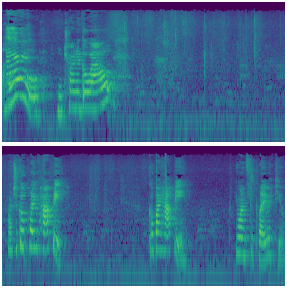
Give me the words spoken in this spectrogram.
Oh, You trying to go out? Why don't you go play with Happy? Go by Happy. He wants to play with you.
